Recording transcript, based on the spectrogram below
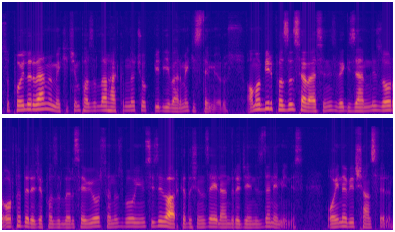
Spoiler vermemek için puzzle'lar hakkında çok bilgi vermek istemiyoruz. Ama bir puzzle seversiniz ve gizemli, zor, orta derece puzzle'ları seviyorsanız bu oyun sizi ve arkadaşınızı eğlendireceğinizden eminiz. Oyuna bir şans verin.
